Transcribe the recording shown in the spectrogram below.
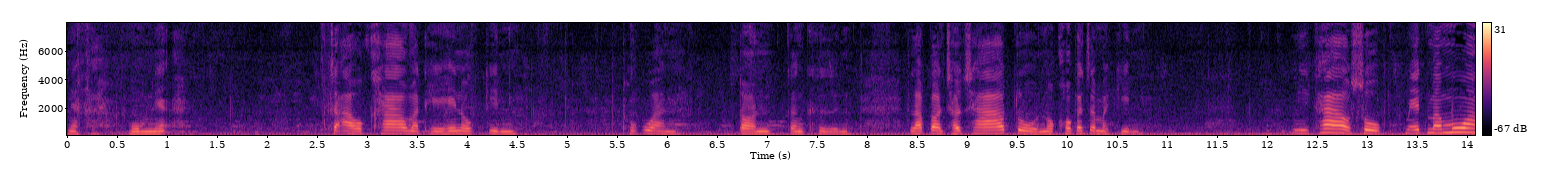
เนี่ยค่ะ มุมเนี้ย จะเอาข้าวมาเทให้นกกิน ทุกวันตอนกลางคืน แล้วตอนเช้าๆตรู่นกเขาก็จะมากิน มีข้าวสุกเม็ดมะม่วง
